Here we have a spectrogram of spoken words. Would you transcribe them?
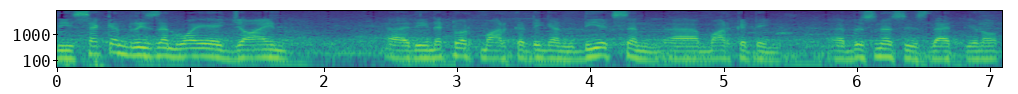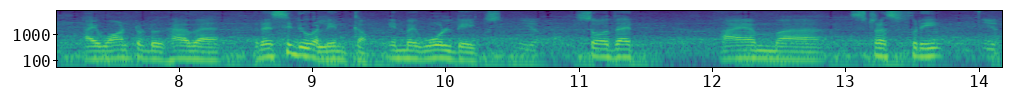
the second reason why I joined uh, the network marketing and the DXN uh, marketing uh, business is that you know I wanted to have a residual income in my old age, Yeah. so that I am uh, stress free, Yeah.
